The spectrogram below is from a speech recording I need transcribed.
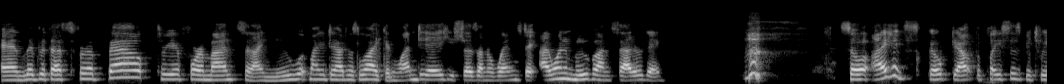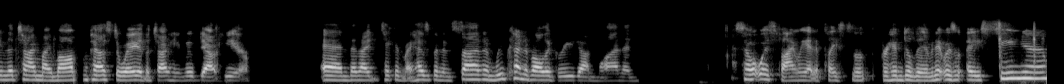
and lived with us for about three or four months. And I knew what my dad was like. And one day he says on a Wednesday, I want to move on Saturday. So I had scoped out the places between the time my mom passed away and the time he moved out here. And then I'd taken my husband and son, and we kind of all agreed on one. And so it was fine. We had a place to, for him to live, and it was a senior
